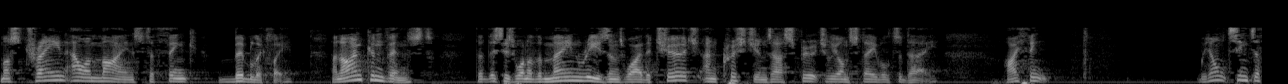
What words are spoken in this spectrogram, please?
must train our minds to think biblically. And I'm convinced that this is one of the main reasons why the church and Christians are spiritually unstable today. I think we don't seem to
